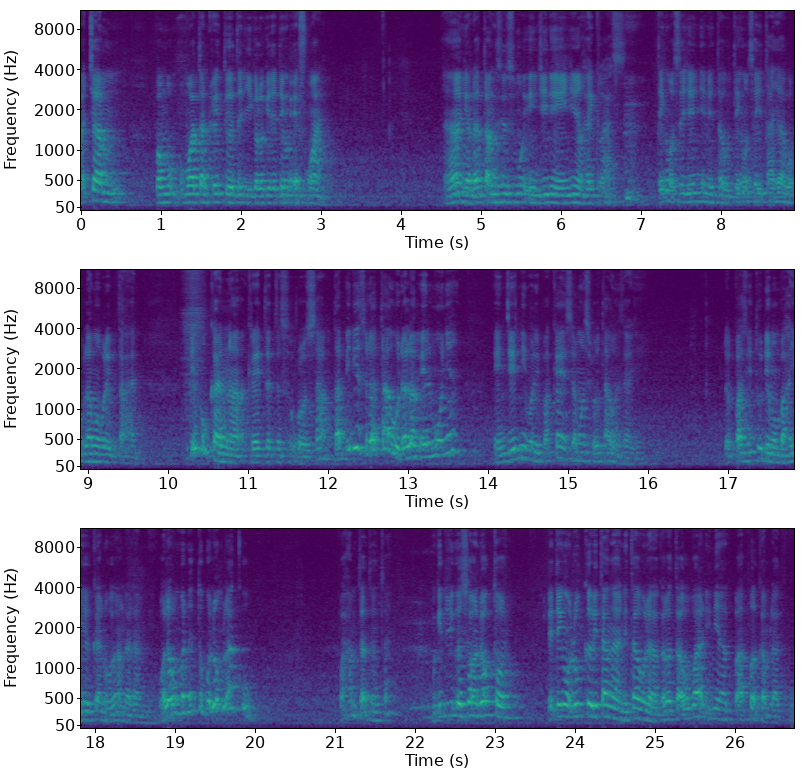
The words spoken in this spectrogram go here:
Macam pembuatan kereta tadi kalau kita tengok F1. Ha, yang datang semua engineer-engineer high class. Tengok saja enjin dia tahu, tengok saja tayar berapa lama boleh bertahan. Dia bukan nak kereta tersebut rosak, tapi dia sudah tahu dalam ilmunya enjin ni boleh pakai selama 10 tahun saja. Lepas itu dia membahayakan orang dalam ni. Walaupun benda tu belum berlaku. Faham tak tuan-tuan? Begitu juga seorang doktor. Dia tengok luka di tangan, dia tahu dah kalau tak ubat ini apa, akan berlaku.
